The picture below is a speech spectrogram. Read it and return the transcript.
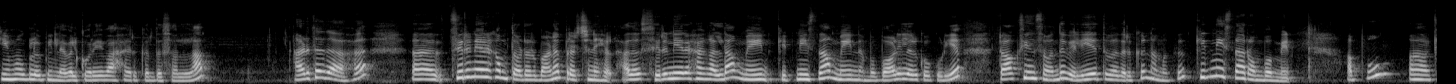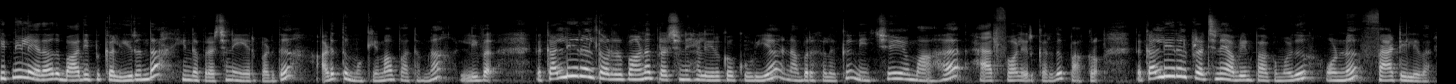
ஹீமோகுளோபின் லெவல் குறைவாக இருக்கிறது சொல்லலாம். அடுத்ததாக சிறுநீரகம் தொடர்பான பிரச்சனைகள். அதாவது சிறுநீரகங்கள் தான் மெயின் கிட்னிஸ் தான் மெயின் நம்ம பாடியில் இருக்கக்கூடிய டாக்ஸின்ஸை வந்து வெளியேற்றுவதற்கு நமக்கு கிட்னிஸ் தான் ரொம்ப மெயின் அப்போது கிட்னியில் ஏதாவது பாதிப்புகள் இருந்தால் இந்த பிரச்சனை ஏற்படுது. அடுத்து முக்கியமாக பார்த்தோம்னா லிவர். இந்த கல்லீரல் தொடர்பான பிரச்சனைகள் இருக்கக்கூடிய நபர்களுக்கு நிச்சயமாக ஹேர் ஃபால் இருக்கிறது பார்க்குறோம். இந்த கல்லீரல் பிரச்சனை அப்படின்னு பார்க்கும்போது ஒன்று ஃபேட்டி லிவர்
